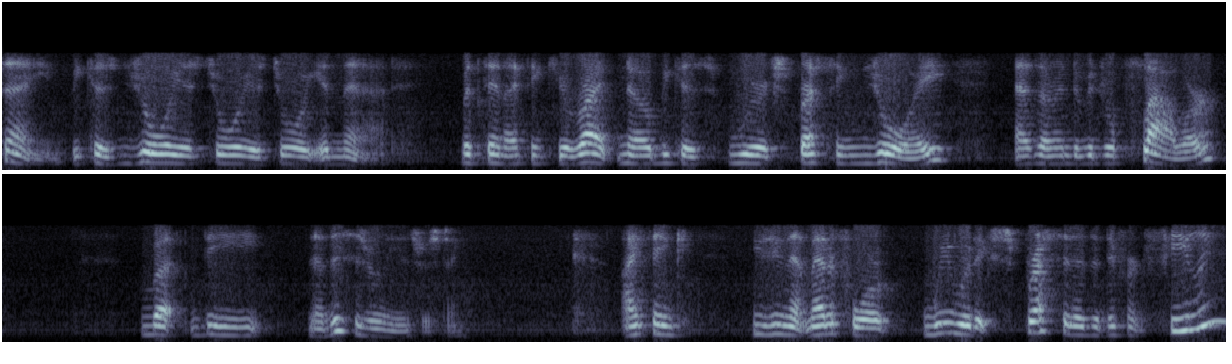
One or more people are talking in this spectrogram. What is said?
same? Because joy is joy is joy in that. But then I think you're right. No because we're expressing joy as our individual flower but the now this is really interesting I think using that metaphor we would express it as a different feeling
